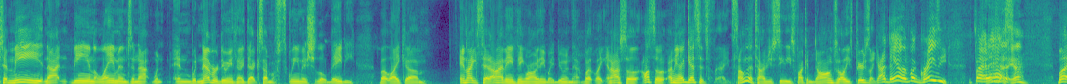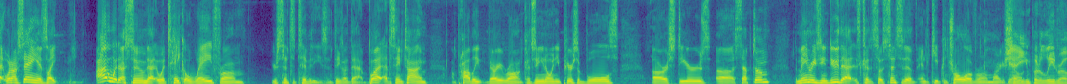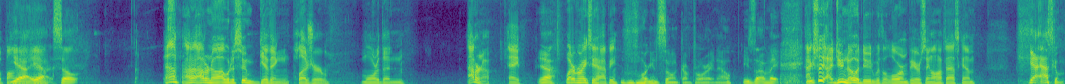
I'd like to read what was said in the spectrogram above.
to me not being a layman's and not when and would never do anything like that because I'm a squeamish little baby, but like um. And like I said, I don't have anything wrong with anybody doing that. But like, and also, also, I mean, I guess it's some of the times you see these fucking dongs with all these piercings, like, God damn, that's fucking crazy. It's badass. Yeah, yeah. But what I'm saying is like, I would assume that it would take away from your sensitivities and things like that. But at the same time, I'm probably very wrong because you know when you pierce a bull's or steer's uh, septum, the main reason you do that is because it's so sensitive and to keep control over them while you're Yeah, showing. you can put a lead rope on. yeah, that, yeah. So I, I don't know. I would assume giving pleasure more than. I don't know. Hey, yeah, whatever makes you happy. Morgan's so uncomfortable right now. He's uh, mate. Actually, I do know a dude with a Lorum piercing. I'll have to ask him. Yeah, ask him.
